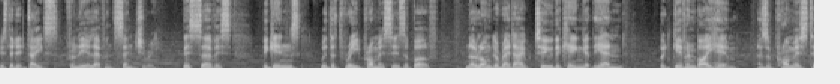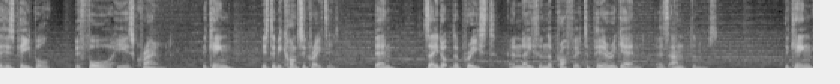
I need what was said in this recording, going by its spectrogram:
is that it dates from the 11th century. This service begins with the three promises above, no longer read out to the king at the end, but given by him as a promise to his people before he is crowned. The king is to be consecrated. Then Zadok the priest and Nathan the prophet appear again as anthems. The king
